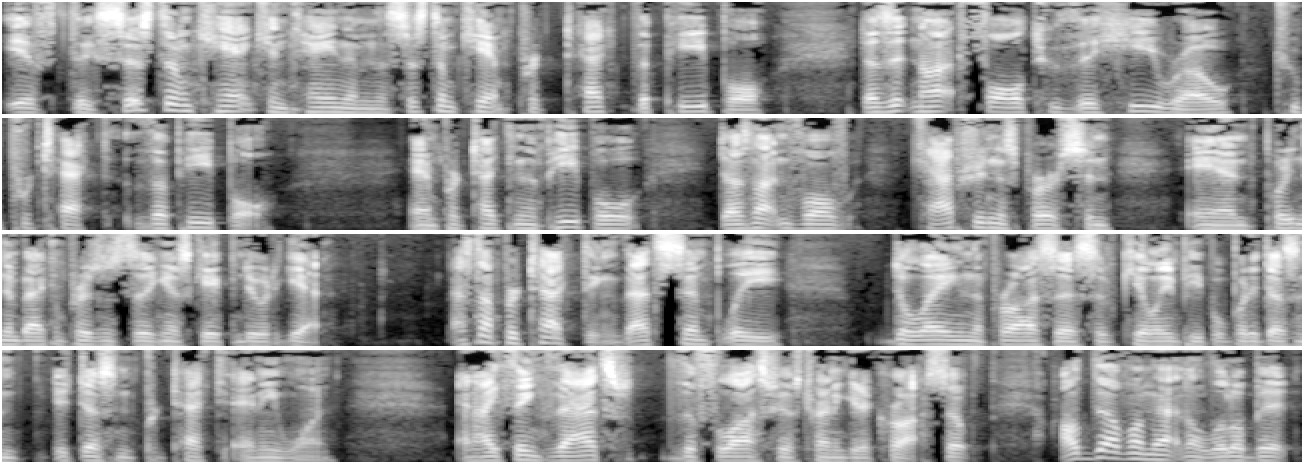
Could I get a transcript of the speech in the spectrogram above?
If the system can't contain them, the system can't protect the people, does it not fall to the hero to protect the people? And protecting the people does not involve capturing this person and putting them back in prison so they can escape and do it again. That's not protecting. That's simply delaying the process of killing people, but it doesn't it doesn't protect anyone. And I think that's the philosophy I was trying to get across. So I'll delve on that in a little bit,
